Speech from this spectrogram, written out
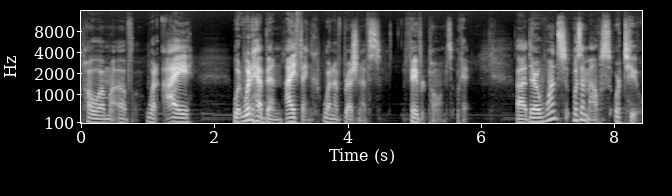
poem of what I, what would have been, I think, one of Brezhnev's favorite poems. Okay. Uh, there once was a mouse or two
